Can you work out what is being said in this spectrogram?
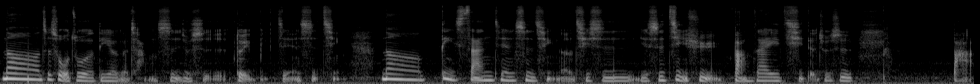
那这是我做的第二个尝试，就是对比这件事情。那第三件事情呢，其实也是继续绑在一起的，就是把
